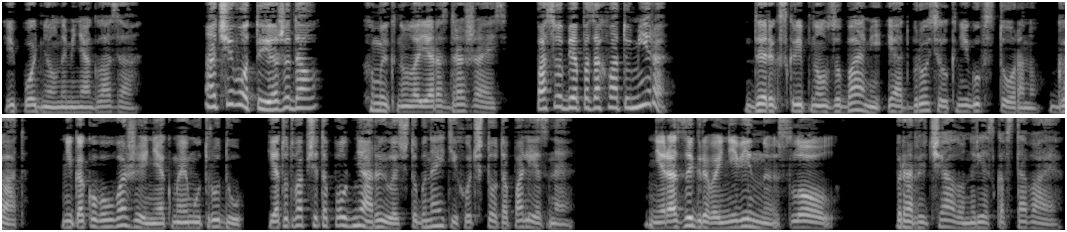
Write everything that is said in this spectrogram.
и поднял на меня глаза. А чего ты ожидал? хмыкнула я, раздражаясь. Пособие по захвату мира? Дерек скрипнул зубами и отбросил книгу в сторону. Гад. Никакого уважения к моему труду. Я тут вообще-то полдня рылась, чтобы найти хоть что-то полезное. Не разыгрывай невинную, Слоул, прорычал он, резко вставая.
